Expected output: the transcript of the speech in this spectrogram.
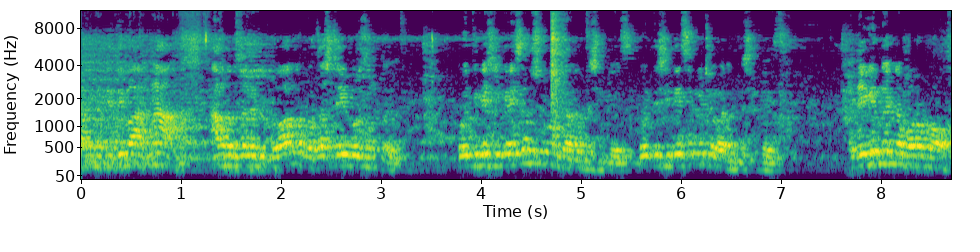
আমাদেরকে দিবা? না। আমাদের জন্য একটু দোয়া করব জাস্ট এই পর্যন্ত কই থেকে শিখাইছেন সুমন দাদাতে শিখাইছি? কই থেকে শিখাইছেন মিঠু দাদাতে শিখাইছি? এটাই কিন্তু একটা বড় পাওয়া।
